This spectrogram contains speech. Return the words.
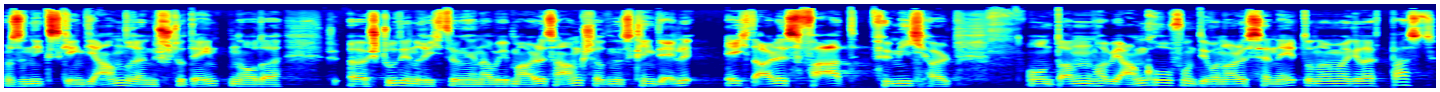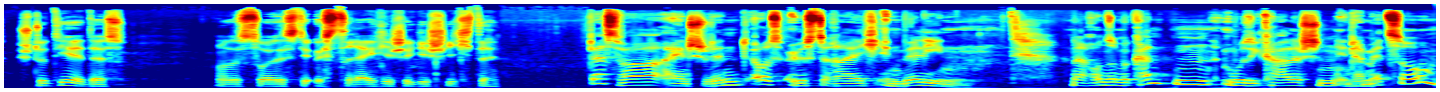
Also nichts gegen die anderen Studenten oder äh, Studienrichtungen, aber ich habe mir alles angeschaut und es klingt echt alles fad für mich halt. Und dann habe ich angerufen und die waren alle sehr nett und dann habe mir gedacht, passt, studiere das. Also so ist die österreichische Geschichte. Das war ein Student aus Österreich in Berlin. Nach unserem bekannten musikalischen Intermezzo,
